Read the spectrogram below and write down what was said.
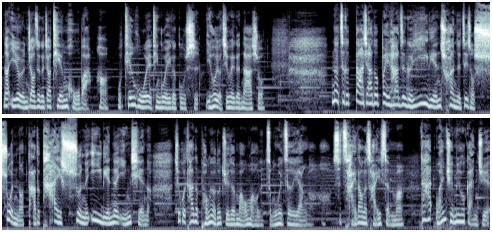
那也有人叫这个叫天胡吧？哈，我天胡我也听过一个故事，以后有机会跟大家说。那这个大家都被他这个一连串的这种顺哦打得太顺了，一连的赢钱了，结果他的朋友都觉得毛毛的，怎么会这样啊？哦，是踩到了财神吗？他还完全没有感觉，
